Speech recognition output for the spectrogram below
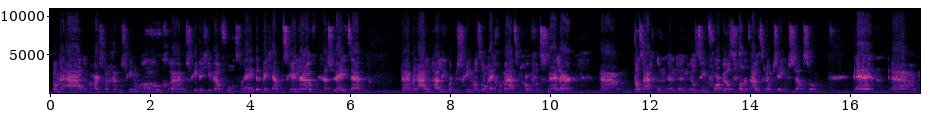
spannen aan, mijn hartslag gaat misschien omhoog. Uh, misschien dat je wel voelt van hé, hey, ik ben een beetje aan het trillen of ik ga zweten. mijn ademhaling wordt misschien wat onregelmatiger of wat sneller. Ehm, dat is eigenlijk een, een, een ultiem voorbeeld van het autonoom zenuwstelsel. En um,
